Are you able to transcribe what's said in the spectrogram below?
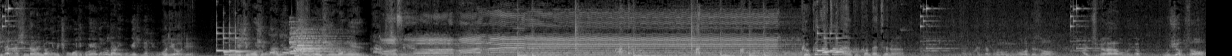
집에 가신다는 형님이 저 어디 왜 돌아다니고 계시냐, 지금? 어디, 어디? 또 우리 집 오시는 거 아니야? 아니, 원시인 형님. 그 끝났잖아요, 그 컨텐츠는. 한잔 더 먹는 것 같아서. 아니, 집에 가라고 보니까 옷이 없어.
